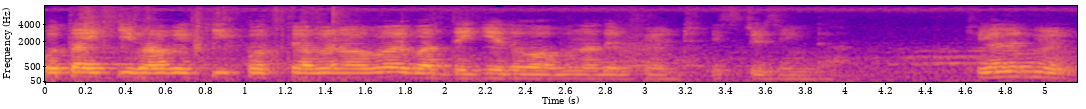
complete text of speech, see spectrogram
কোথায় কীভাবে কি করতে হবে না হবে, এবার দেখিয়ে দেবো আপনাদের ফ্রেন্ড স্টিচিংটা ঠিক আছে ফ্রেন্ড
